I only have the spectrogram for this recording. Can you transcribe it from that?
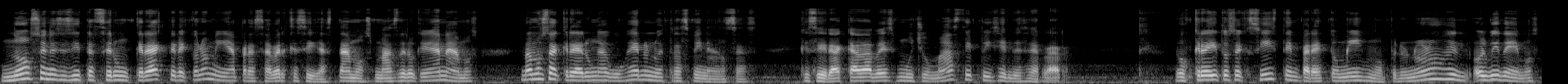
No se necesita ser un crack de la economía para saber que si gastamos más de lo que ganamos, vamos a crear un agujero en nuestras finanzas, que será cada vez mucho más difícil de cerrar. Los créditos existen para esto mismo, pero no nos olvidemos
